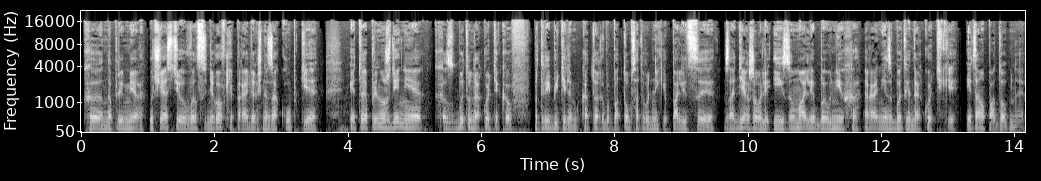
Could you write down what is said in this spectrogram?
к, например, участию в инсценировке проверочной закупки. Это принуждение к сбыту наркотиков потребителям, которые бы потом сотрудники полиции задерживали и изымали бы у них ранее сбытые наркотики и тому подобное.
